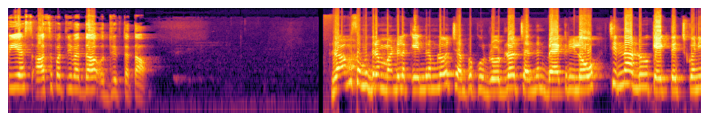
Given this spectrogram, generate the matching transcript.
పిఎస్ ఆసుపత్రి వద్ద ఉద్రిక్తత. రామసముద్రం మండల కేంద్రంలో చంపకూరు రోడ్లో చందన్ బేకరీలో చిన్నారులు కేక్ తెచ్చుకొని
